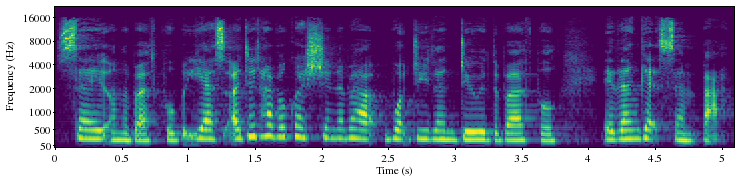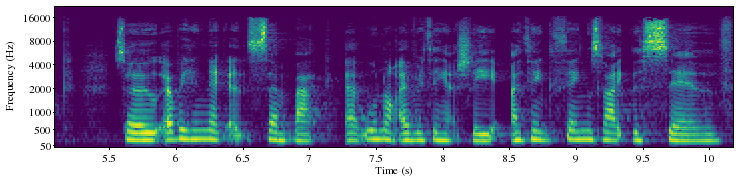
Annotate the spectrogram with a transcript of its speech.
say on the birth pool, but yes, I did have a question about what do you then do with the birth pool? It then gets sent back. So everything that gets sent back, uh, well, not everything actually. I think things like the sieve,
